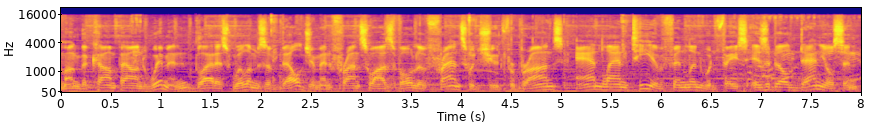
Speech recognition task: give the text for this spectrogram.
Among the compound women, Gladys Willems of Belgium and Françoise Vole of France would shoot for bronze. Anne Lanty of Finland would face Isabel Danielson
